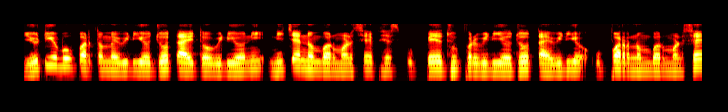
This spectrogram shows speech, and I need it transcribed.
યુટ્યુબ ઉપર તમે વીડિયો જોતા હોય તો વિડીયોની નીચે નંબર મળશે ફેસબુક પેજ ઉપર વીડિયો જોતા હોય, વીડિયો ઉપર નંબર મળશે.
